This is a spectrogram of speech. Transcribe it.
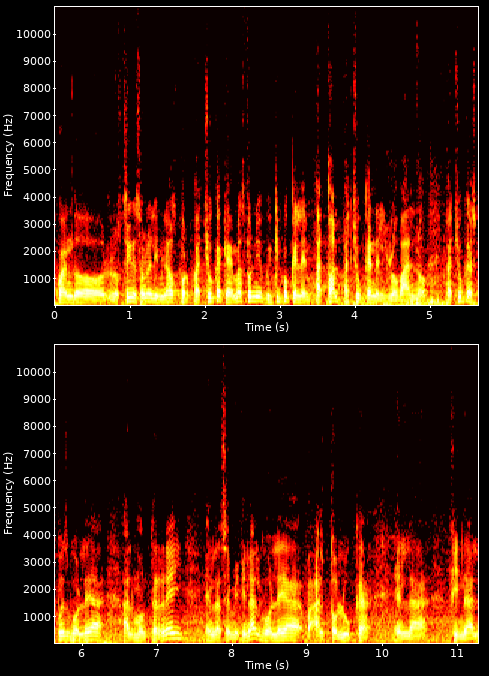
cuando los Tigres son eliminados por Pachuca, que además fue el único equipo que le empató al Pachuca en el global, ¿no? Pachuca después golea al Monterrey en la semifinal, golea al Toluca en la final.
